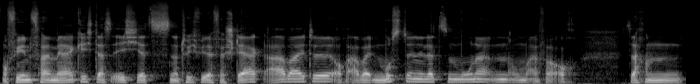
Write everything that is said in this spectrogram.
auf jeden Fall merke ich, dass ich jetzt natürlich wieder verstärkt arbeite, auch arbeiten musste in den letzten Monaten, um einfach auch Sachen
